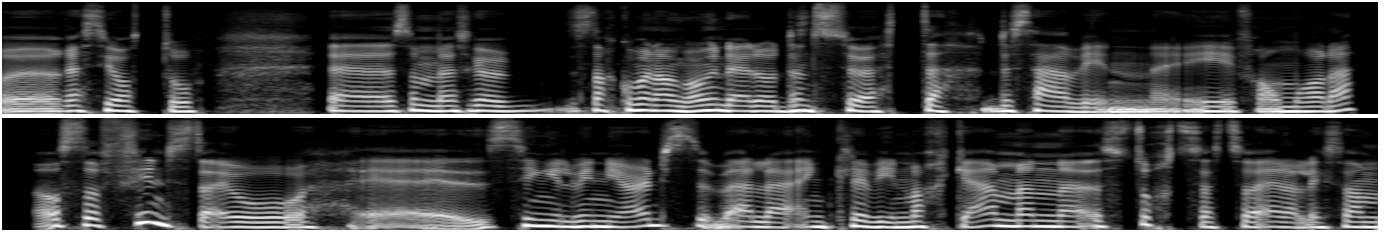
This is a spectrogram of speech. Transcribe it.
eh, Resiotto, som jeg skal snakke om en annen gang. Det er da den søte dessertvinen fra området. Og så finnes det jo single vineyards, eller enkle vinmarker, men stort sett så er det liksom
